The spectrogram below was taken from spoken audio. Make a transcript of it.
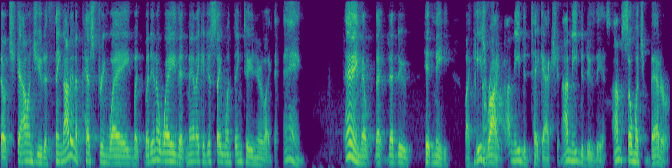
They'll challenge you to think, not in a pestering way, but but in a way that man, they can just say one thing to you, and you're like, dang, dang, that that that dude hit me. Like he's right. I need to take action. I need to do this. I'm so much better.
